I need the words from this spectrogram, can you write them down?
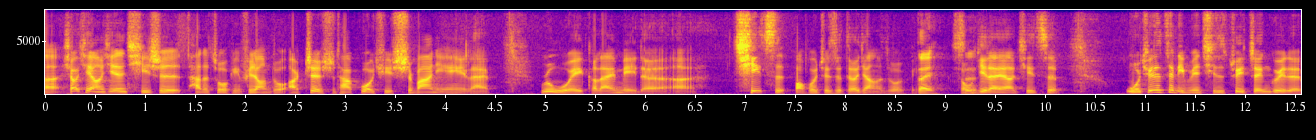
呃，萧庆阳先生其实他的作品非常多，而这是他过去十八年以来入围格莱美的呃七次，包括这次得奖的作品。对，总计来讲七次。我觉得这里面其实最珍贵的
